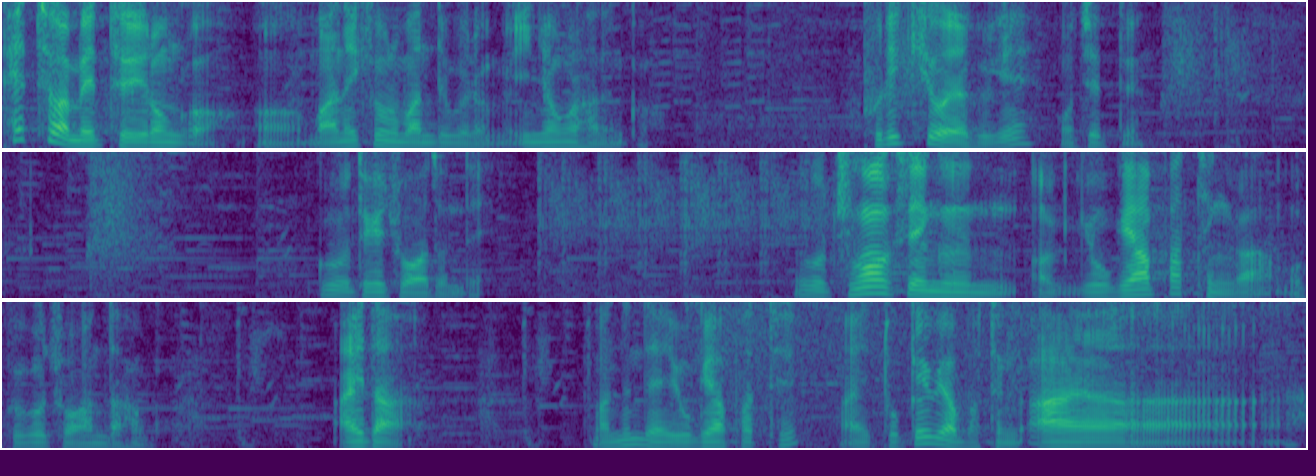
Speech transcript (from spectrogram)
페트와 매트 이런 거 어, 마네킹으로 만들고 이런 거 인형을 하는 거. 프리큐어야 그게? 어쨌든. 그거 되게 좋아하던데. 그리고 중학생은 어, 요괴 아파트인가? 뭐 그거 좋아한다 하고. 아니다. 맞는데 요괴 아파트? 아니 도깨비 아파트인가? 아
